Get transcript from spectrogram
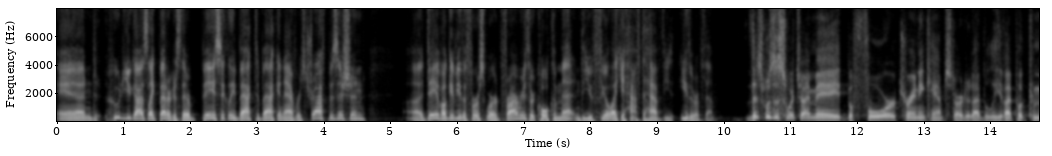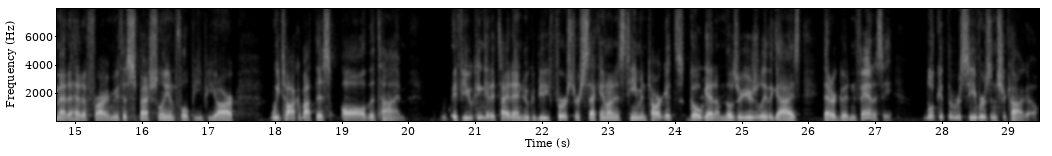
And who do you guys like better? Because they're basically back to back in average draft position. Uh, Dave, I'll give you the first word: Freiermuth or Cole Kmet. And do you feel like you have to have the, either of them? This was a switch I made before training camp started, I believe. I put Kmet ahead of Freiermuth, especially in full PPR. We talk about this all the time. If you can get a tight end who could be first or second on his team in targets, go get him. Those are usually the guys that are good in fantasy. Look at the receivers in Chicago.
